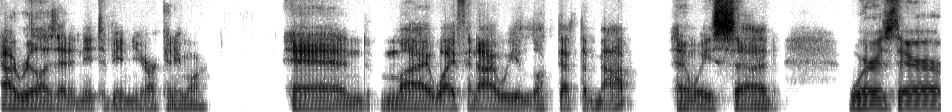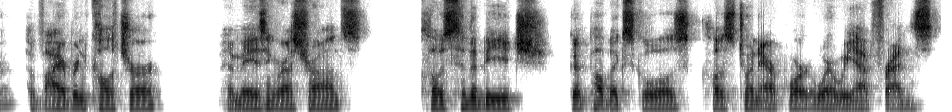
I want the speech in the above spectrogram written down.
I realized I didn't need to be in New York anymore. And my wife and I, we looked at the map and we said, where is there a vibrant culture, amazing restaurants, close to the beach, good public schools, close to an airport where we have friends?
